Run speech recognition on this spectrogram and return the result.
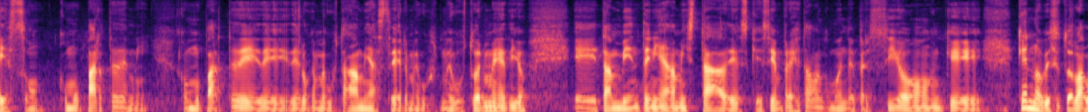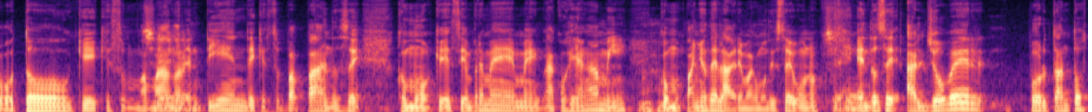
eso como parte de mí, como parte de, de- de lo que me gustaba a mí hacer. Me, gus- me gustó el medio. Eh, también tenía amistades que siempre estaban como en depresión, que, que el noviecito la votó, que, que su mamá Sí. no le entiende, que su papá. Entonces, como que siempre me, me acogían a mí como paño de lágrimas, como dice uno. Sí. Entonces, al yo ver por tantos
